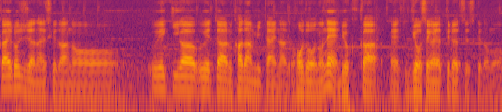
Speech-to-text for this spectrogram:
街路樹じゃないですけどあの植木が植えてある花壇みたいな歩道のね緑化、えーと行政がやってるやつですけども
